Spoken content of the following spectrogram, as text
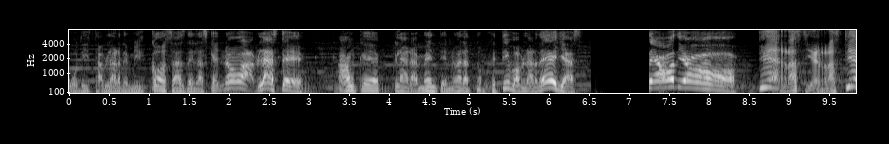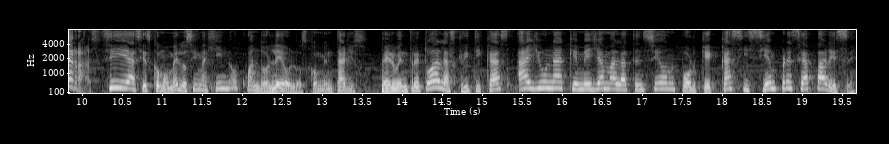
Pudiste hablar de mil cosas de las que no hablaste. Aunque claramente no era tu objetivo hablar de ellas. ¡Te odio! Tierras, tierras, tierras. Sí, así es como me los imagino cuando leo los comentarios. Pero entre todas las críticas hay una que me llama la atención porque casi siempre se aparece.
